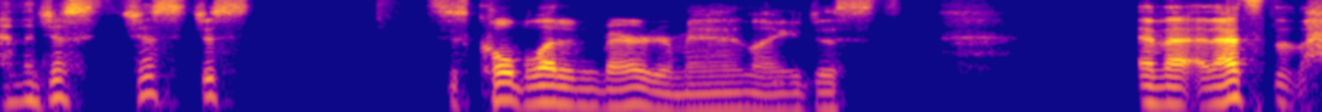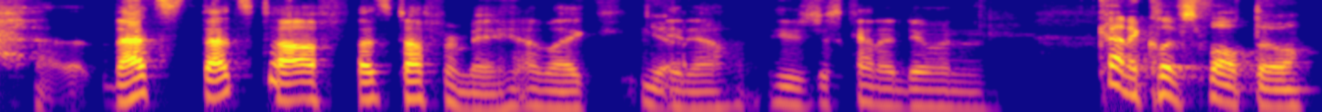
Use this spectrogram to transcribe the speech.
and then just, just, just, it's just cold blooded murder, man. Like just, and that that's the that's that's tough. That's tough for me. I'm like, Yeah. you know, he was just kind of doing. Kind of Cliff's fault though.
